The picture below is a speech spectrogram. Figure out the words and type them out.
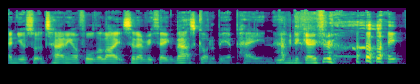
and you're sort of turning off all the lights and everything, that's got to be a pain. Having to go through like,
